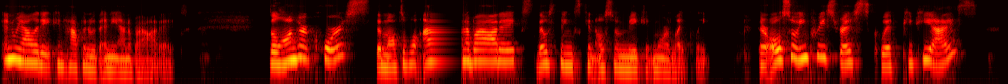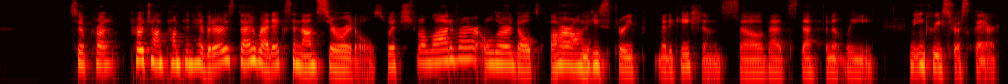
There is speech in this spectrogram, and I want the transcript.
in reality, it can happen with any antibiotics. The longer course, the multiple antibiotics, those things can also make it more likely. There are also increased risk with PPIs, so pro- proton pump inhibitors, diuretics, and nonsteroidals, which a lot of our older adults are on these three medications. So that's definitely an increased risk there.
